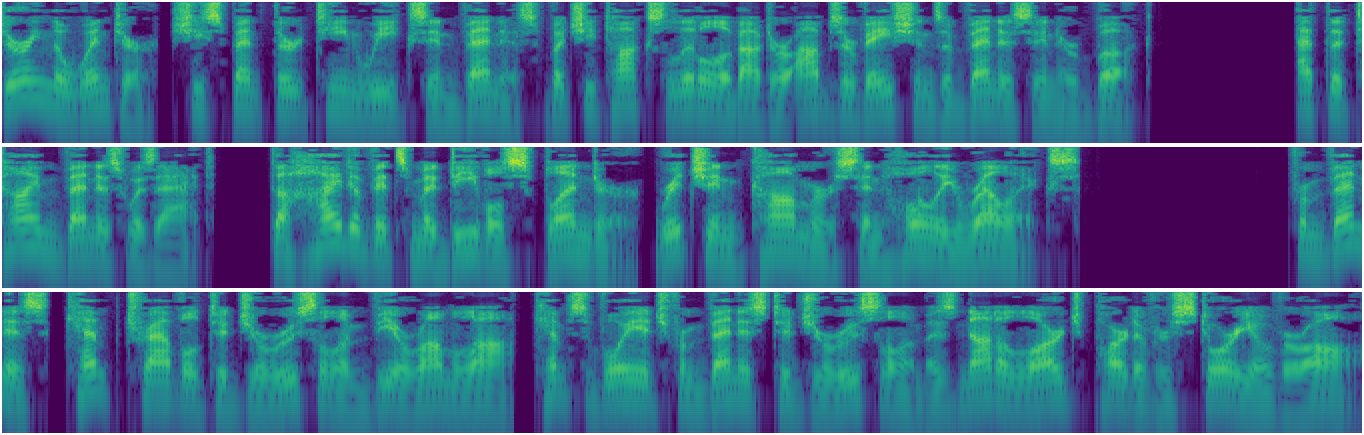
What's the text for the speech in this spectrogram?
During the winter, she spent 13 weeks in Venice but she talks little about her observations of Venice in her book. At the time Venice was at the height of its medieval splendor, rich in commerce and holy relics. From Venice, Kempe traveled to Jerusalem via Ramlah. Kempe's voyage from Venice to Jerusalem is not a large part of her story overall.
